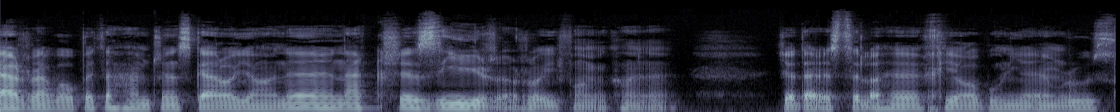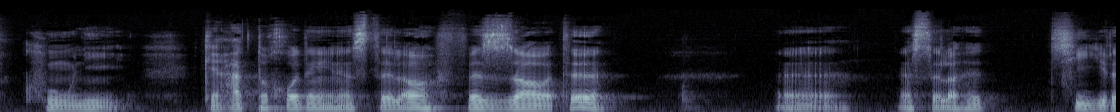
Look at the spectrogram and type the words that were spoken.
در روابط همجنسگرایانه نقش زیر رو ایفا می‌کنه یا در اصطلاح خیابونی امروز کونی که حتی خود این اصطلاح ذاته اصطلاح تیر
